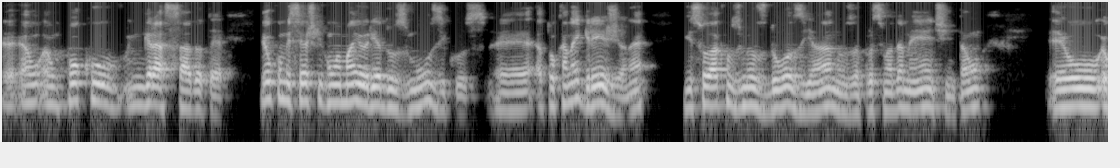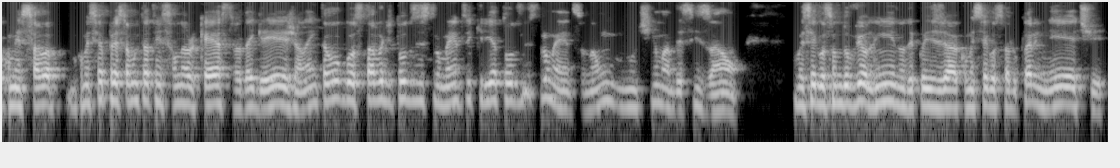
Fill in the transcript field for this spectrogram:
é, um, é, um, pouco engraçado até. Eu comecei, acho que com a maioria dos músicos, é, a tocar na igreja, né? Isso lá com os meus 12 anos aproximadamente. Então, eu, eu começava, comecei a prestar muita atenção na orquestra da igreja, né? Então eu gostava de todos os instrumentos e queria todos os instrumentos. Não, não tinha uma decisão. Comecei gostando do violino, depois já comecei a gostar do clarinete.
